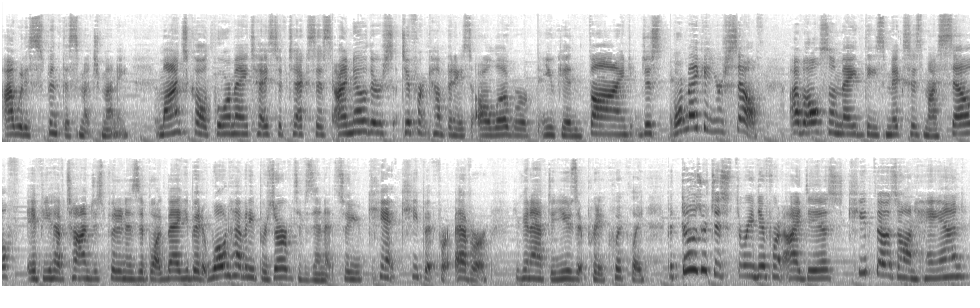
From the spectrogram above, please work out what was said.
I would have spent this much money. Mine's called Gourmet Taste of Texas. I know there's different companies all over you can find just or make it yourself. I've also made these mixes myself. If you have time, just put it in a Ziploc baggie, but it won't have any preservatives in it, so you can't keep it forever. You're gonna have to use it pretty quickly. But those are just three different ideas. Keep those on hand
